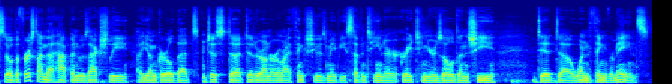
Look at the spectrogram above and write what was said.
So the first time that happened was actually a young girl that just uh, did it on her own. I think she was maybe 17 or, or 18 years old, and she did uh, "One Thing Remains."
